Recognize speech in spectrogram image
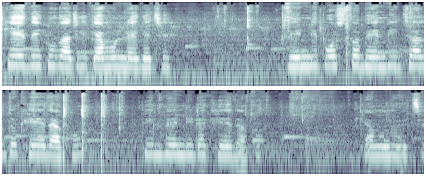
খেয়ে দেখুক আজকে কেমন লেগেছে। ভেন্ডি পোস্ত, ভেন্ডির চাল তো খেয়ে দেখো। তিল ভেন্ডিটা খেয়ে দেখো। কেমন হয়েছে?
